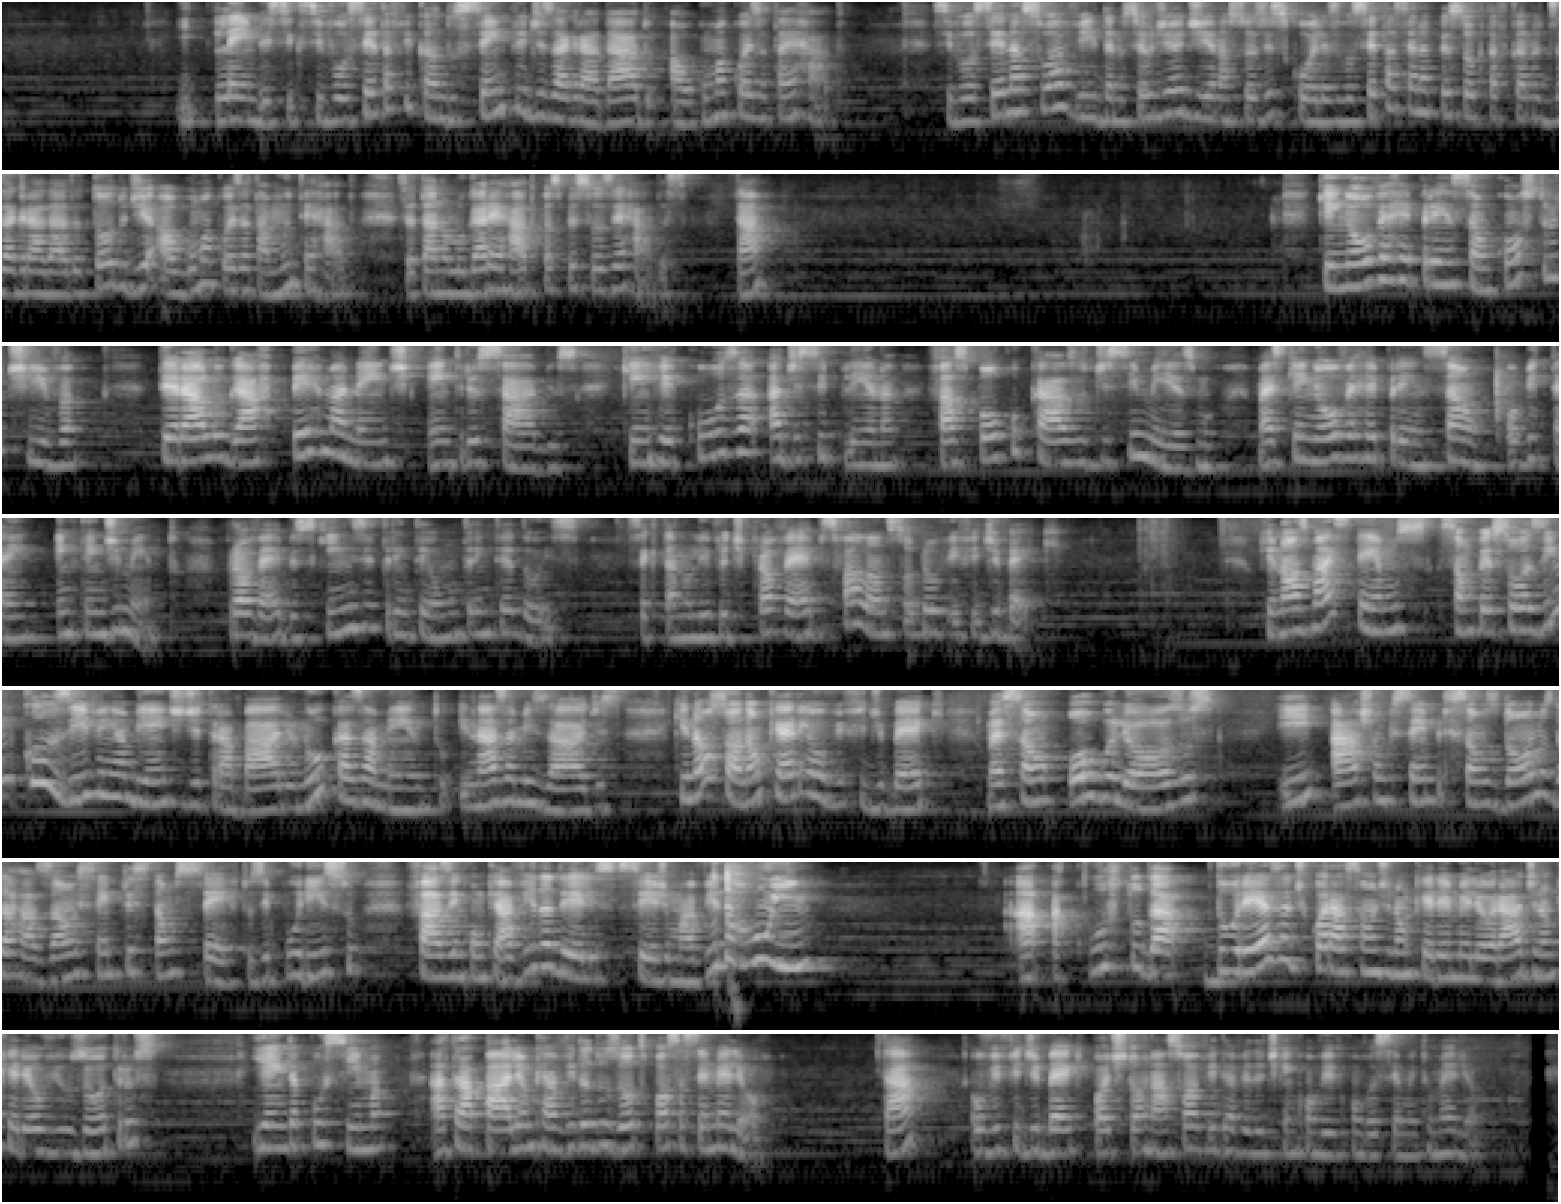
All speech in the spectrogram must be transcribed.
E lembre-se que se você está ficando sempre desagradado, alguma coisa está errada. Se você na sua vida, no seu dia a dia, nas suas escolhas, você está sendo a pessoa que está ficando desagradada todo dia, alguma coisa está muito errada. Você está no lugar errado com as pessoas erradas, tá? Quem ouve a repreensão construtiva terá lugar permanente entre os sábios. Quem recusa a disciplina faz pouco caso de si mesmo, mas quem ouve a repreensão obtém entendimento. Provérbios 15, 31, 32. Isso aqui está no livro de Provérbios falando sobre ouvir feedback. O que nós mais temos são pessoas, inclusive em ambiente de trabalho, no casamento e nas amizades, que não só não querem ouvir feedback, mas são orgulhosos e acham que sempre são os donos da razão e sempre estão certos, e por isso fazem com que a vida deles seja uma vida ruim, a, a custo da dureza de coração de não querer melhorar, de não querer ouvir os outros, e ainda por cima atrapalham que a vida dos outros possa ser melhor, tá? Ouvir feedback pode tornar a sua vida e a vida de quem convive com você muito melhor.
